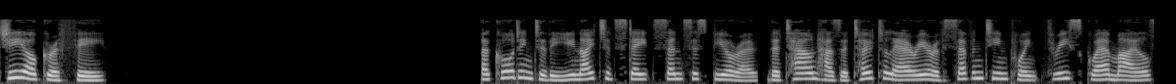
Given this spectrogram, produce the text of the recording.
Geography According to the United States Census Bureau, the town has a total area of 17.3 square miles,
